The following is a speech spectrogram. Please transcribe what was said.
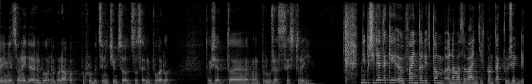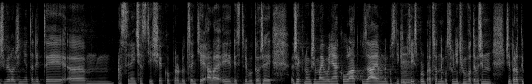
jim něco nejde nebo, nebo naopak pochlubit se něčím, co, co se jim povedlo. Takže to je průřez historií. Mně přijde taky eh, fajn tady v tom navazování těch kontaktů, že když vyloženě tady ty um, asi nejčastější jako producenti, ale i distributoři řeknou, že mají o nějakou látku zájem nebo s někým hmm. chtějí spolupracovat nebo jsou něčemu otevřen, že pro ty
